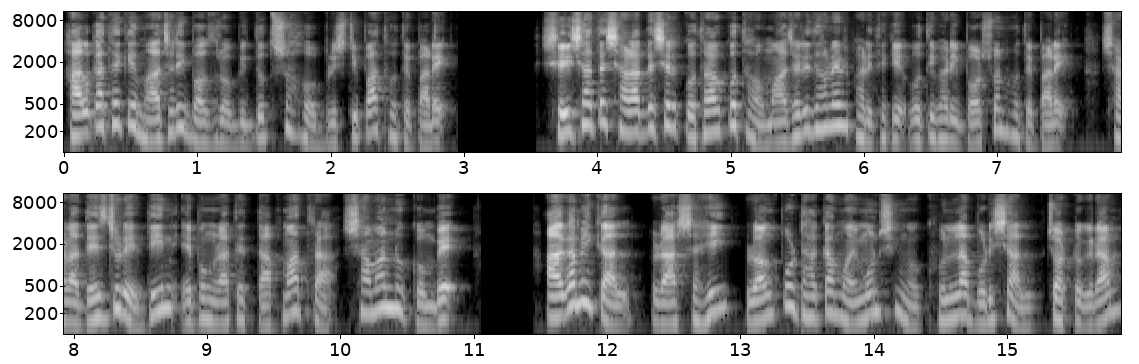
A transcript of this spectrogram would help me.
হালকা থেকে মাঝারি বজ্র বিদ্যুৎ সহ বৃষ্টিপাত হতে পারে। সেই সাথে সারা দেশের কোথাও কোথাও মাঝারি ধরনের ভারী থেকে অতি ভারী বর্ষণ হতে পারে। সারা দেশ জুড়ে দিন এবং রাতের তাপমাত্রা সামান্য কমবে। আগামীকাল রাজশাহী, রংপুর, ঢাকা, ময়মনসিংহ, খুলনা, বরিশাল, চট্টগ্রাম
